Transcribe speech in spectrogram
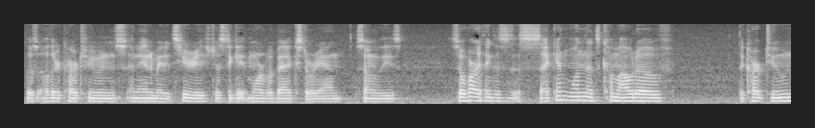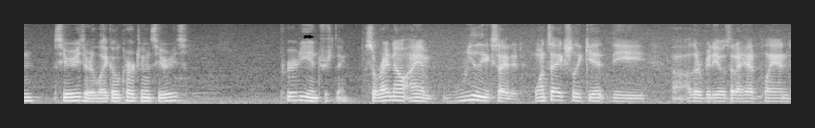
those other cartoons and animated series just to get more of a backstory on some of these. So far, I think this is the second one that's come out of the cartoon series or Lego cartoon series. Pretty interesting. So right now, I am really excited. Once I actually get the uh, other videos that I had planned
